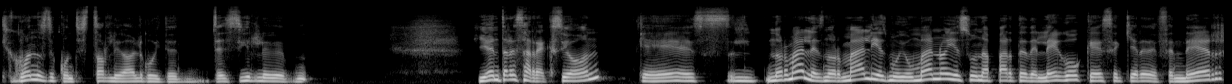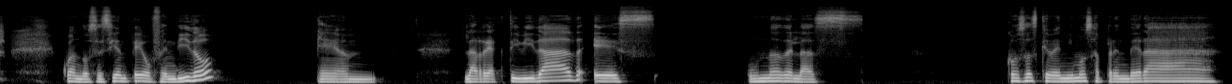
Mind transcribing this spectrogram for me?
Qué ganas de contestarle algo y de decirle. Y entra esa reacción que es normal, es normal y es muy humano y es una parte del ego que se quiere defender cuando se siente ofendido. Em, la reactividad es una de las cosas que venimos a aprender a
